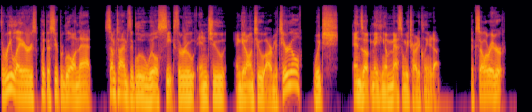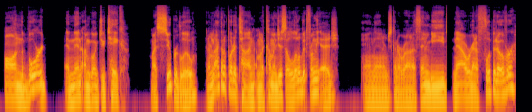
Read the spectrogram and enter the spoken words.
three layers, put the super glue on that, sometimes the glue will seep through into and get onto our material, which ends up making a mess when we try to clean it up. Accelerator on the board, and then I'm going to take my super glue, and I'm not going to put a ton. I'm going to come in just a little bit from the edge, and then I'm just going to run a thin bead. Now we're going to flip it over.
